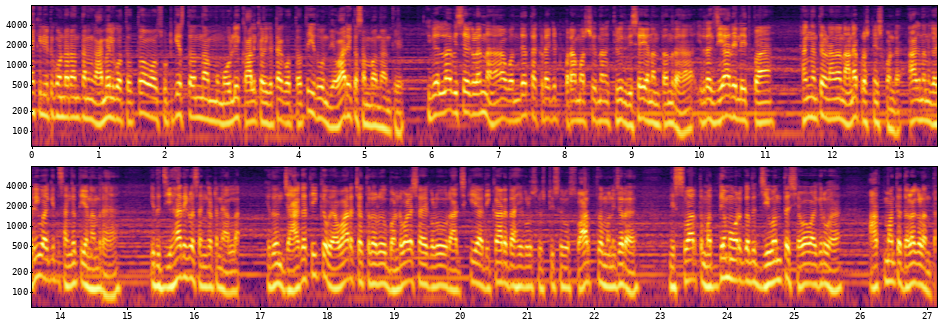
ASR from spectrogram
ಇಲ್ಲಿ ಇಟ್ಕೊಂಡಾರ ಅಂತ ನನಗೆ ಆಮೇಲೆ ಗೊತ್ತಾಯ್ತು. ಅವ ಸುಟ್ಕೇಸ್ ತಂದು ನಮ್ಮ ಮೌಲ್ಯ ಕಾಲು ಕೆಳಗಿಟ್ಟಾಗ ಗೊತ್ತಾಯ್ತು. ಇದು ಒಂದು ವ್ಯವಹಾರಿಕ ಸಂಬಂಧ ಅಂತೇಳಿ ಇವೆಲ್ಲ ವಿಷಯಗಳನ್ನು ಒಂದೇ ತಕ್ಕಡಾಗಿಟ್ಟು ಪರಾಮರ್ಶಿದ ನನಗೆ ತಿಳಿದ ವಿಷಯ ಏನಂತಂದ್ರೆ, ಇದ್ರಾಗ ಜಿಯಾದ ಎಲ್ಲಿ ಐತಪ್ಪ ಹಂಗಂತೇಳಿ ನಾನು ನಾನೇ ಪ್ರಶ್ನಿಸ್ಕೊಂಡೆ. ಆಗ ನನಗೆ ಅರಿವಾಗಿದ್ದ ಸಂಗತಿ ಏನಂದ್ರೆ, ಇದು ಜಿಹಾದಿಗಳ ಸಂಘಟನೆ ಅಲ್ಲ. ಇದೊಂದು ಜಾಗತಿಕ ವ್ಯವಹಾರ ಚತುರರು ಬಂಡವಾಳಶಾಹಿಗಳು ರಾಜಕೀಯ ಅಧಿಕಾರದಾಹಿಗಳು ಸೃಷ್ಟಿಸಿರುವ ಸ್ವಾರ್ಥ ಮನುಜರ ನಿಸ್ವಾರ್ಥ ಮಧ್ಯಮ ವರ್ಗದ ಜೀವಂತ ಶವವಾಗಿರುವ ಆತ್ಮಹತ್ಯೆ ದಳಗಳಂತ.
